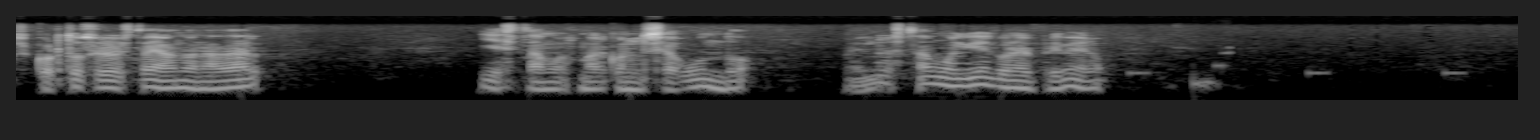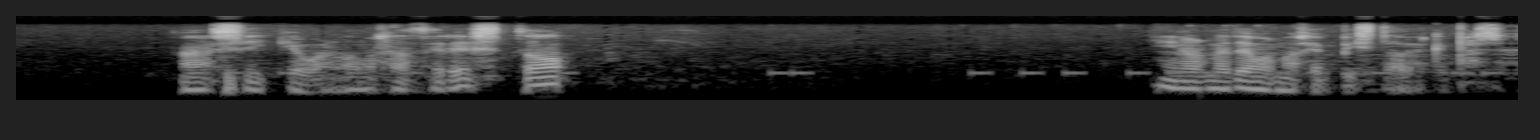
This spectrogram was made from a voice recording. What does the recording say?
Los cortos se lo está llevando Nadal. Y estamos mal con el segundo. No está muy bien con el primero. Así que bueno, vamos a hacer esto. Y nos metemos más en pista a ver qué pasa.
